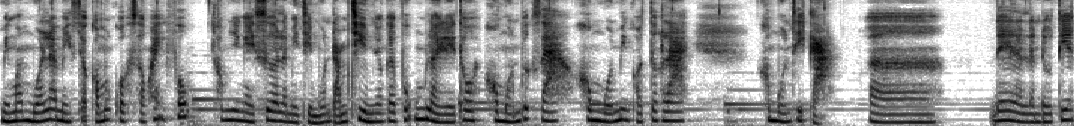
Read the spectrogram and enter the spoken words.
Mình mong muốn là mình sẽ có một cuộc sống hạnh phúc. Không như ngày xưa là mình chỉ muốn đắm chìm trong cái vũng lầy đấy thôi. Không muốn bước ra không muốn mình có tương lai không muốn gì cả. À, đây là lần đầu tiên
